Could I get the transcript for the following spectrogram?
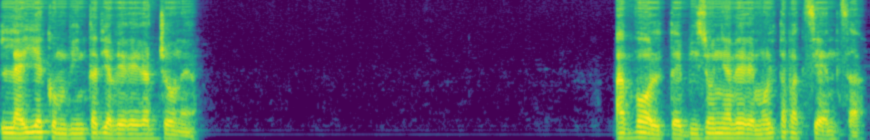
Lei è convinta di avere ragione. A volte bisogna avere molta pazienza.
